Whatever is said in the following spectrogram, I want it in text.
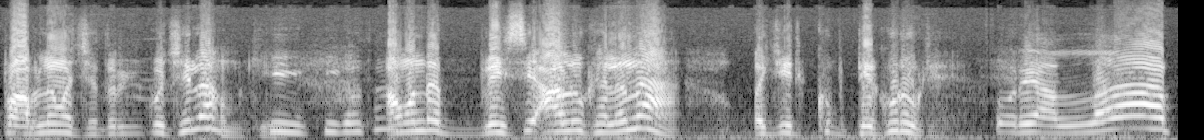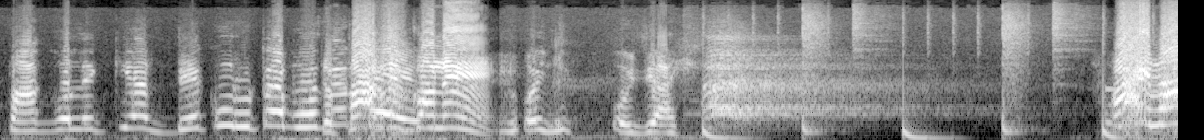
প্রবলেম আছে তোর কি করছিলাম কি? কি কি কথা? আমার না বেশি আলু খেলে না ওই যে খুব ডেকুর উঠে ওরে আল্লাহ পাগলে কি আর ডেকুর উঠা বোঝে পাগল? কনে? ওই যে ওই যে আসি আই মা!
